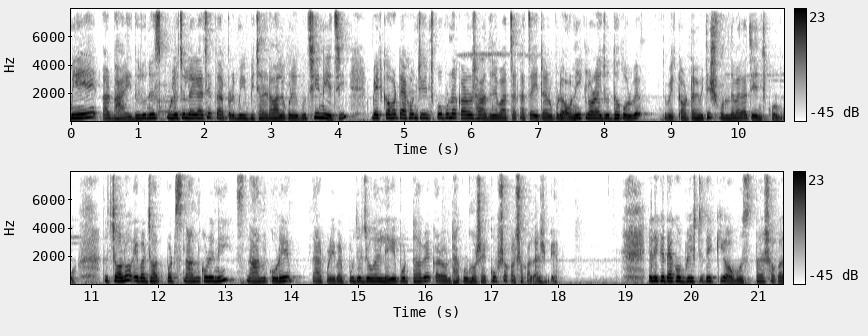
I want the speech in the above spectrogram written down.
মেয়ে আর ভাই দুজনে স্কুলে চলে গেছে, তারপরে মেয়ে বিছানাটা ভালো করে গুছিয়ে নিয়েছি। বেড কভারটা এখন চেঞ্জ করব না, কারণ সারাদিনে বাচ্চা কাচ্চা এটার উপরে অনেক লড়াই যুদ্ধ করবে। তো বেড কভারটা ভেবেছি সন্ধ্যেবেলা চেঞ্জ করব। তো চলো এবার ঝটপট স্নান করে নিই। স্নান করে তারপরে এবার পুজোর জোগাড়ে লেগে পড়তে হবে, কারণ ঠাকুর মশাই খুব সকাল সকাল আসবে। এদিকে দেখো বৃষ্টিতে কি অবস্থা? সকাল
